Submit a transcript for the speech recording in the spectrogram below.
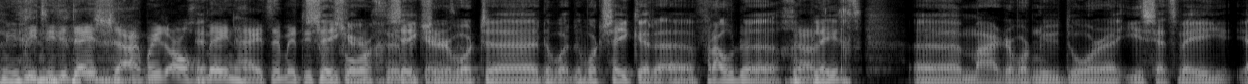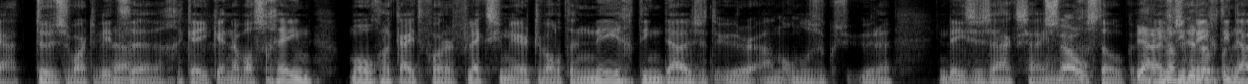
niet, niet, niet in deze zaak, maar in de algemeenheid. Hè, met dit zeker, soort zorg. zeker. Er wordt, eh, er, wordt, er wordt zeker eh, fraude gepleegd. Eh, maar er wordt nu door IZW ja, te zwart-wit Ja. eh, gekeken. En er was geen mogelijkheid voor reflectie meer. Terwijl het er 19.000 uur aan onderzoeksuren in deze zaak zijn Zo. gestoken. Ja, en als, ik het, 19.000 dan-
